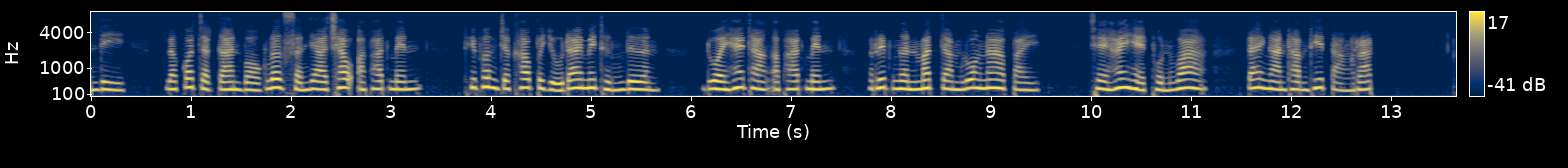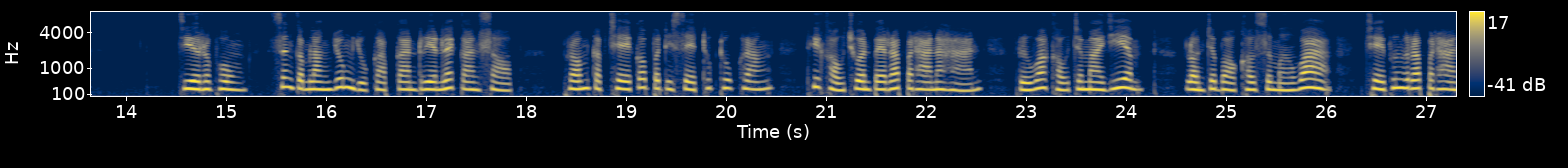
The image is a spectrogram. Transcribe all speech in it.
นดี แล้วก็จัดการบอกเลิกสัญญาเช่าอพาร์ตเมนต์ที่เพิ่งจะเข้าไปอยู่ได้ไม่ถึงเดือน โดยให้ทางอพาร์ตเมนต์ริบเงินมัดจำล่วงหน้าไป เชให้เหตุผลว่าได้งานทำที่ต่างรัฐ จีรพงศ์ซึ่งกำลังยุ่งอยู่กับการเรียนและการสอบ พร้อมกับเชก็ปฏิเสธทุกๆ ครั้ง ที่เขาชวนไปรับประทานอาหาร หรือว่าเขาจะมาเยี่ยม หล่อนจะบอกเขาเสมอว่า เชเพิ่งรับประทาน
